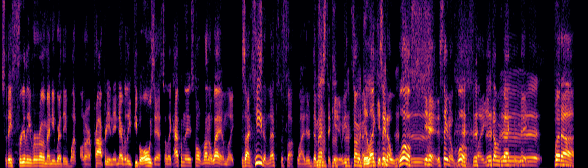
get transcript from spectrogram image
So they freely roam anywhere they want on our property and they never leave. People always ask, they're like, how come they just don't run away? I'm like, because I feed them. That's the fuck why. They're domesticated. What are you talking about? They like This it. ain't a wolf. Yeah, this ain't a wolf. Like you coming back to me. But uh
